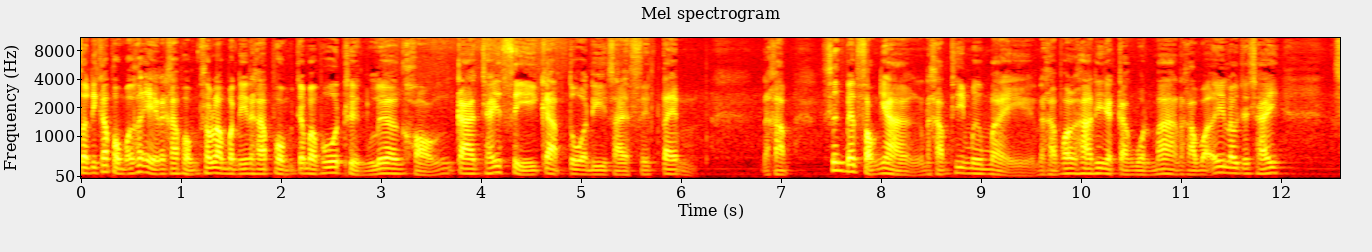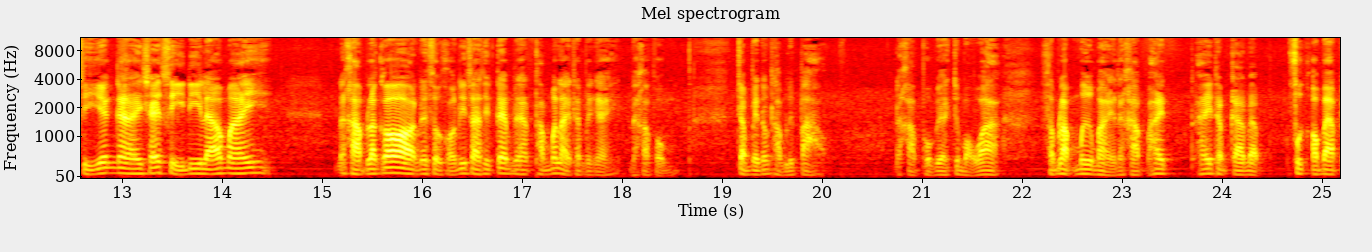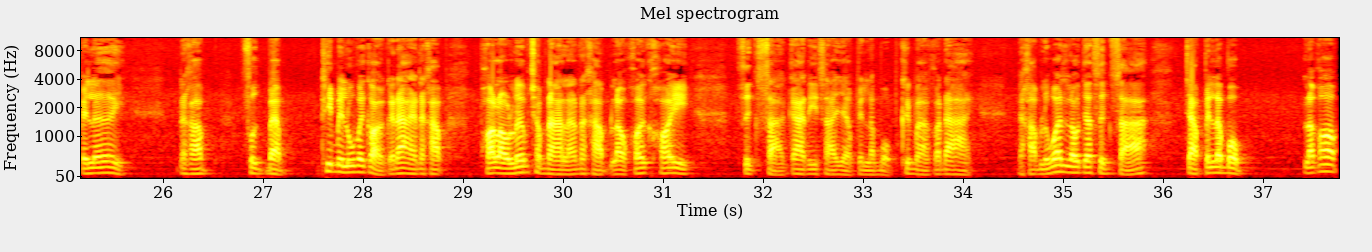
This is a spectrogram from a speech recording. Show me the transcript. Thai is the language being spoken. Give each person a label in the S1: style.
S1: สวัสดีครับผมอัคเอกนะครับผมสำหรับวันนี้นะครับ ผมจะมาพูดถึงเรื่องของการใช้สีกับตัวดีไซน์ซิสเต็มนะครับ ซึ่งเป็น2ออย่างนะครับที่มือใหม่นะครับค่อนข้างที่จะกังวลมากนะครับ ว่าเอ้ยเราจะใช้สียังไงใช้สีดีแล้วไหมนะครับ แล้วก็ในส่วนของดีไซน์ซิสเต็มนะครับทำเมื่อไหร่ทำยังไงนะครับ ผมจำเป็นต้องทำหรือเปล่านะครับ ผมอยากจะบอกว่าสำหรับมือใหม่นะครับ ให้ให้ทำการแบบฝึกออกแบบไปเลยนะครับ ฝึกแบบที่ไม่รู้ไปก่อนก็ได้นะครับ พอเราเริ่มชำนาญแล้วนะครับ เราค่อยๆศึกษาการดีไซน์อย่างเป็นระบบขึ้นมาก็ได้นะครับ หรือว่าเราจะศึกษาจากเป็นระบบ แล้วก็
